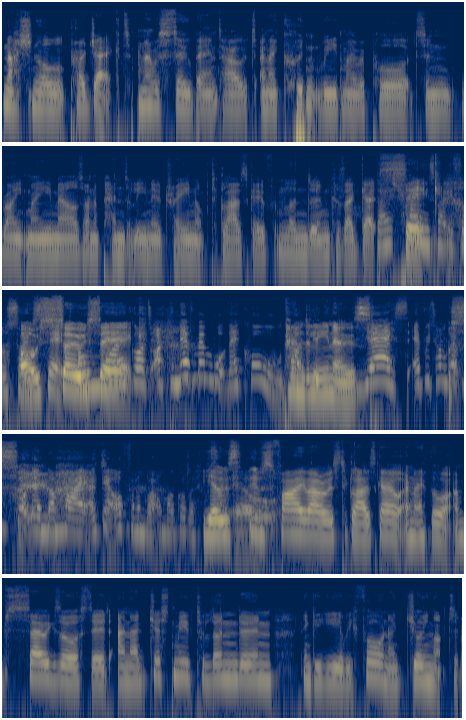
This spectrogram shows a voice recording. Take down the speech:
national project and I was so burnt out and I couldn't read my reports and write my emails on a Pendolino train up to Glasgow from London because I'd get Those sick. trains make me feel so oh, sick. so oh sick. my god, I can never remember what they're called. Pendolinos. yes, every time I go to Scotland, I'm like, I get off and I'm like, oh my god, I feel Yeah, so it was it was five hours to Glasgow, and I thought I'm so exhausted. And I'd just moved to London, I think a year before, and I joined lots of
